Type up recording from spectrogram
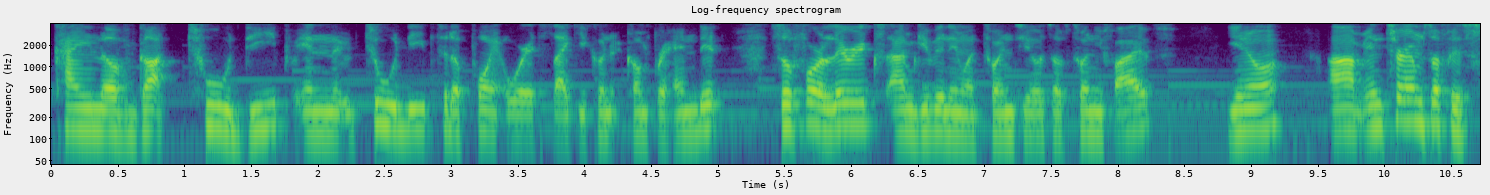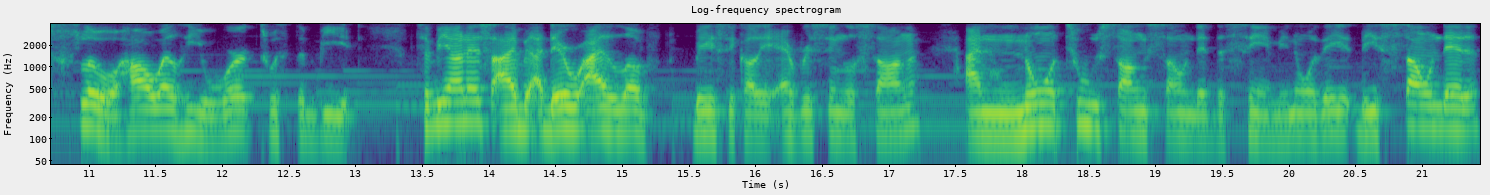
kind of got too deep in too deep to the point where it's like you couldn't comprehend it. So for lyrics, I'm giving him a 20 out of 25. You know, um, in terms of his flow, how well he worked with the beat. To be honest, I there I love basically every single song and no two songs sounded the same. You know, they they sounded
